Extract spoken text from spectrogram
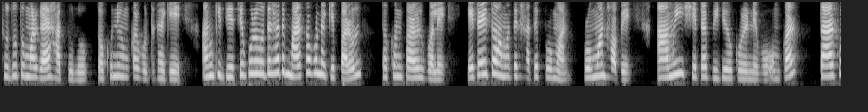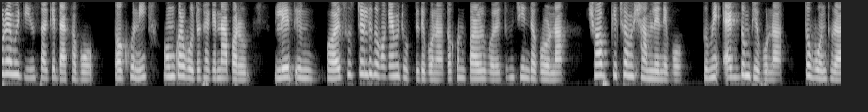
শুধু তোমার গায়ে হাত তুলুক। তখনই ওমকার বলতে থাকে, আমি কি যেচে পড়ে ওদের হাতে মার খাব নাকি পারুল? তখন পারুল বলে, এটাই তো আমাদের হাতে প্রমাণ। প্রমাণ হবে। আমি সেটা ভিডিও করে নেব, ওমকার। তারপরে আমি টিন স্যারকে দেখাবো। তখনই ওমকার বলতে থাকে, না, পারুল, লেট ভয়েস হোস্টেলে তোমাকে আমি ঢুকতে দেবো না। তখন পারুল বলে, তুমি চিন্তা করো না সব কিছু আমি সামলে নেব। তুমি একদম ভেবো না। তো বন্ধুরা,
